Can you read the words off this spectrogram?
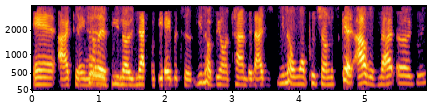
And I could Amen. tell her, if, you know, you're not going to be able to, you know, be on time, then I just, you know, won't put you on the schedule. I was not ugly,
